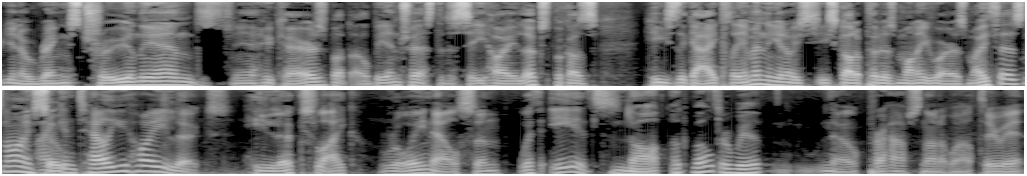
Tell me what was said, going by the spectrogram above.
you know, rings true in the end, yeah, who cares? But I'll be interested to see how he looks because he's the guy claiming. You know, he's, he's got to put his money where his mouth is now. So I can tell you how he looks. He looks like Roy Nelson with AIDS. not at welterweight. No, perhaps not at welterweight.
